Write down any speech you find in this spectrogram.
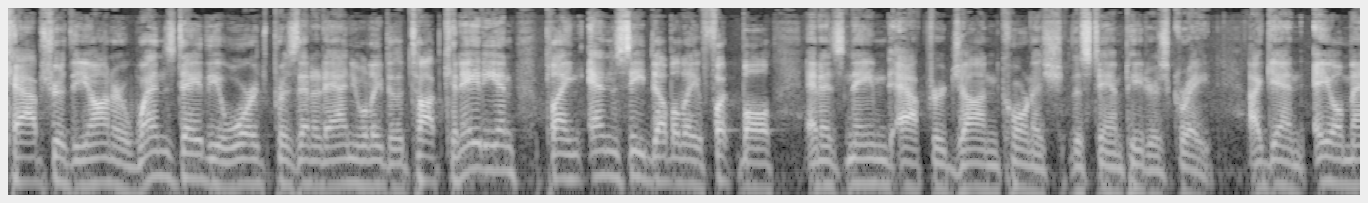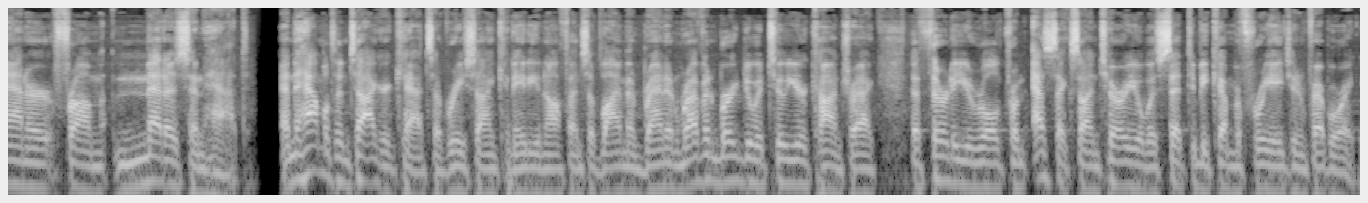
captured the honor Wednesday. The awards presented annually to the top Canadian playing NCAA football, and it's named after John Cornish, the Stampeders great. Again, Ayomanor from Medicine Hat. And the Hamilton Tiger Cats have re-signed Canadian offensive lineman Brandon Revenberg to a two-year contract. The 30-year-old from Essex, Ontario, was set to become a free agent in February.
